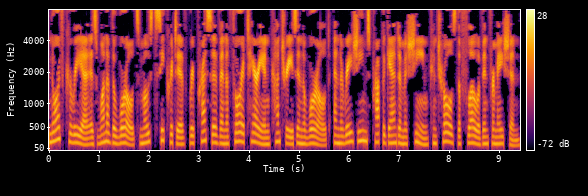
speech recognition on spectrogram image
North Korea is one of the world's most secretive, repressive and authoritarian countries in the world, and the regime's propaganda machine controls the flow of information.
